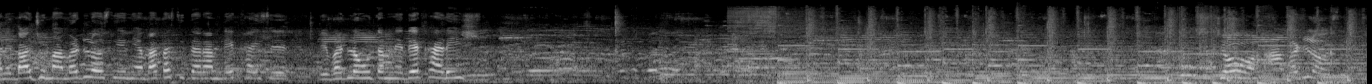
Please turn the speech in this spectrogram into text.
અને બાજુમાં વડલો છે, ત્યાં બાપા સીતારામ દેખાય છે. એ વડલો હું તમને દેખાડીશ. જો આ વડલો છે.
